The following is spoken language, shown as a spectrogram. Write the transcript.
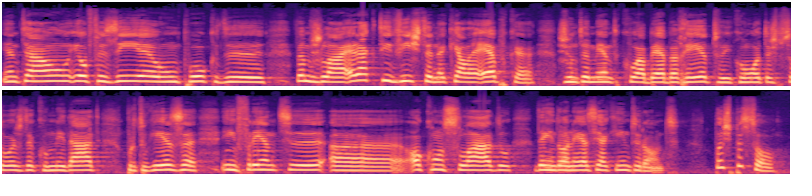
Então eu fazia um pouco de, vamos lá, era ativista naquela época, juntamente com a Abé Barreto e com outras pessoas da comunidade portuguesa, em frente uh, ao consulado da Indonésia aqui em Toronto. Depois passou.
